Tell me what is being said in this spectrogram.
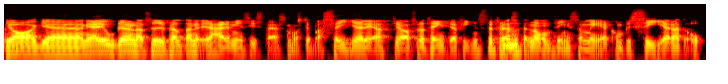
Jag, eh, när jag gjorde den här fyrfältaren, det här är min sista, så måste jag bara säga det, att jag, för då tänkte jag, finns det förresten någonting som är komplicerat och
